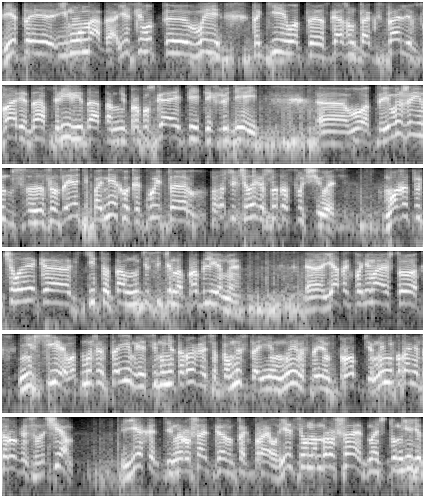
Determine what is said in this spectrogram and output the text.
если ему надо. Если вот вы такие вот, скажем так, встали в два ряда, в три ряда, там не пропускаете этих людей, э, вот, и вы же им создаете помеху какую-то, может, у человека что-то случилось. Может, у человека какие-то там, ну, действительно, проблемы. Э, Я так понимаю, что не все. Вот мы же стоим, если мы не торопимся, то мы стоим, мы стоим в пробке, мы никуда не торопимся. Зачем? Ехать и нарушать, скажем так, правила. Если он нарушает, значит, он едет,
